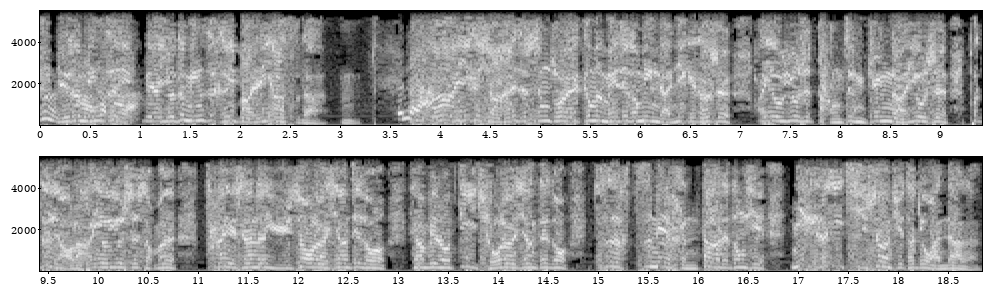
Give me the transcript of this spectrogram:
嗯有的名字有的名字可以把人压死的，嗯。真的啊？啊，一个小孩子生出来根本没这个命的，你给他是，哎呦，又是党政军的，又是不得了了，哎呦，又是什么泰山的宇宙了，像这种像这种地球了，像这种字字面很大的东西，你给他一起上去，他就完蛋了。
